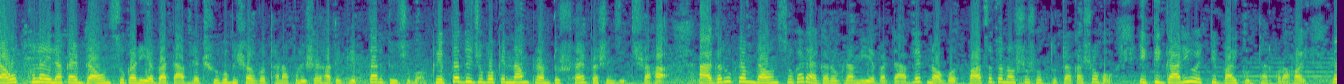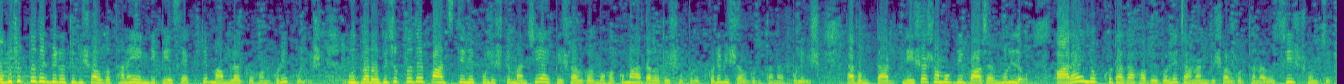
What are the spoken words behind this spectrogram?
রাউতখোলা এলাকায় ব্রাউন সুগার ইয়াবা ট্যাবলেট সহ বিশালগড় থানা পুলিশের হাতে গ্রেপ্তার দুই যুবক। গ্রেপ্তার দুই যুবকের নাম প্রান্তোষ রায়, প্রসেনজিৎ সাহা। এগারো গ্রাম ব্রাউন সুগার, এগারো গ্রাম ইয়াবা ট্যাবলেট, নগদ পাঁচ হাজার নশো সত্তর টাকা সহ একটি গাড়ি ও একটি বাইক উদ্ধার করা হয়। অভিযুক্তদের বিরুদ্ধে বিশালগড় থানায় এনডিপিএস অ্যাক্টে মামলা গ্রহণ করে পুলিশ। বুধবার অভিযুক্তদের পাঁচ দিনে পুলিশ রিমান্ড চেয়ে বিশালগড় মহকুমা আদালতে সুপরত করে বিশালগড় থানার পুলিশ এবং তার নেশা সামগ্রী বাজার মূল্য আড়াই লক্ষ টাকা হবে বলে জানান বিশালগড় থানার ওসি সঞ্জিত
